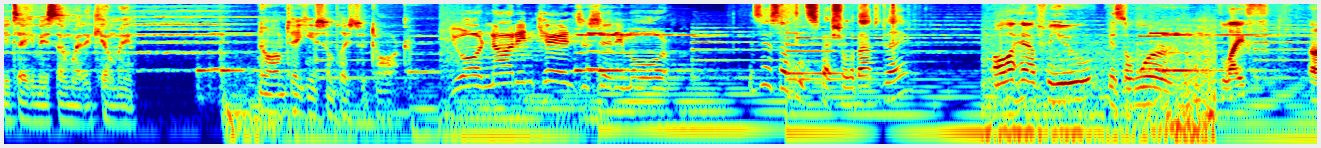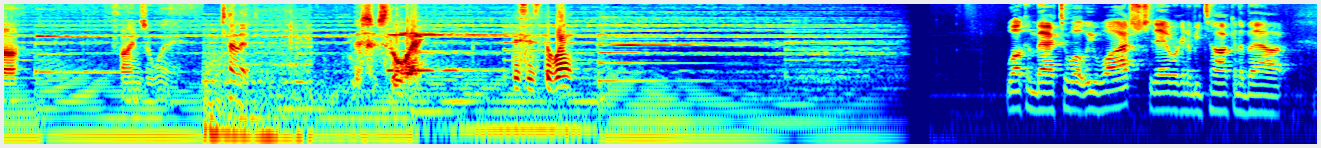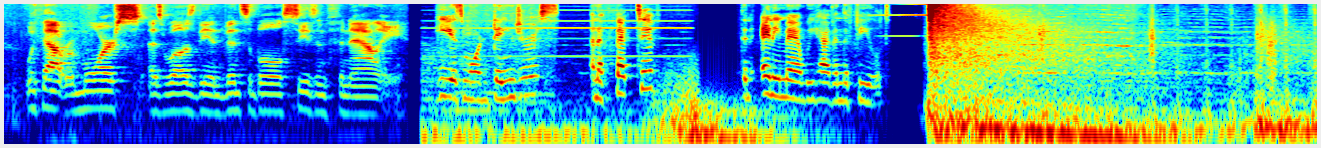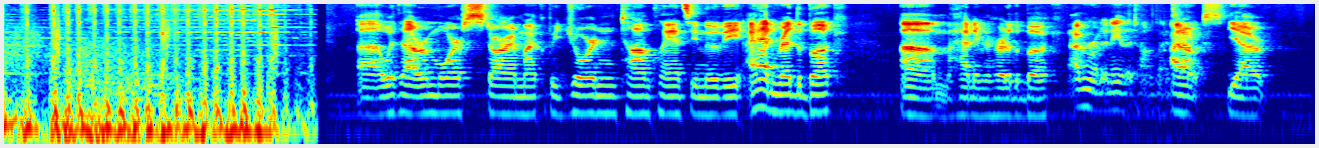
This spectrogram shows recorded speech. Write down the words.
You're taking me somewhere to kill me. No, I'm taking you someplace to talk. You are not in Kansas anymore. Is there something special about today? All I have for you is a word. Life, uh, finds a way. Tell it. This is the way. This is the way. Welcome back to what we watched. Today we're going to be talking about Without Remorse as well as the Invincible season finale. He is more dangerous and effective than any man we have in the field. Uh, Without Remorse, starring Michael B. Jordan, Tom Clancy movie. I hadn't read the book. Um, I hadn't even heard of the book. I haven't read any of the Tom Clancy I don't. books. Yeah,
